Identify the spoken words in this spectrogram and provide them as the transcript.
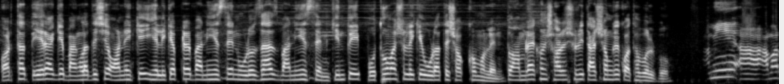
অর্থাৎ এর আগে বাংলাদেশে অনেকেই হেলিকপ্টার বানিয়েছেন উড়োজাহাজ বানিয়েছেন কিন্তু এই প্রথম আসলে কেউ উড়াতে সক্ষম হলেন। তো আমরা এখন সরাসরি তার সঙ্গে কথা বলব। আমি আহ, আমার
